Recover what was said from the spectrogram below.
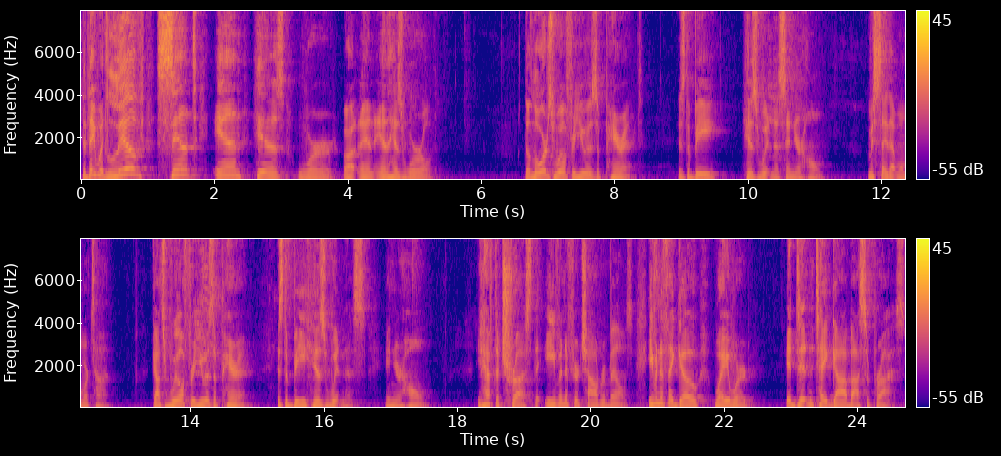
that they would live sent in His word, or in, in His world. The Lord's will for you as a parent is to be His witness in your home. Let me say that one more time. God's will for you as a parent is to be His witness in your home. You have to trust that even if your child rebels, even if they go wayward, it didn't take God by surprise.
